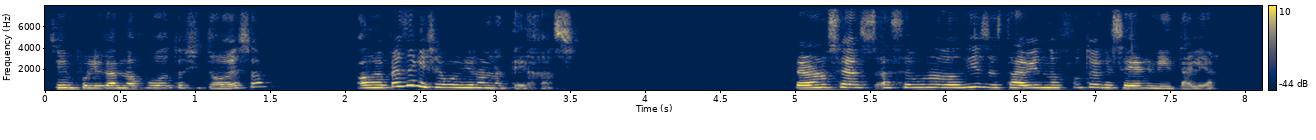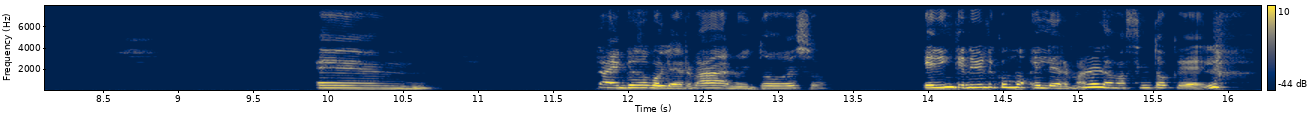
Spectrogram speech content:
Siguen publicando fotos y todo eso. O me parece que ya volvieron a Texas. Pero no sé, hace uno o dos días estaba viendo fotos de que seguían en Italia. Eh, incluso con el hermano y todo eso. Era increíble como el hermano era más alto que él.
